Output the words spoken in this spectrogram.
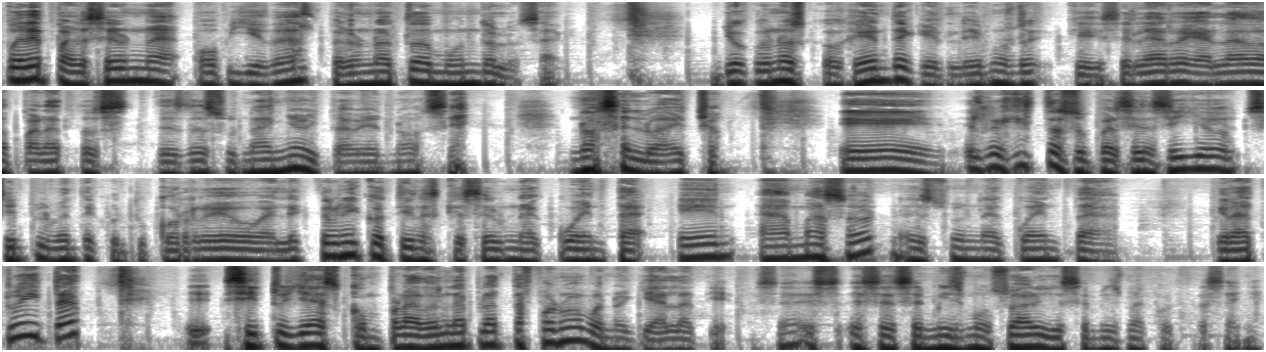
puede parecer una obviedad, pero no todo el mundo lo sabe. Yo conozco gente que, le hemos, que se le ha regalado aparatos desde hace un año y todavía no se, no se lo ha hecho. Eh, el registro es súper sencillo, simplemente con tu correo electrónico tienes que hacer una cuenta en Amazon, es una cuenta gratuita. Eh, si tú ya has comprado en la plataforma, bueno, ya la tienes. ¿eh? Es, ese mismo usuario y esa misma contraseña.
